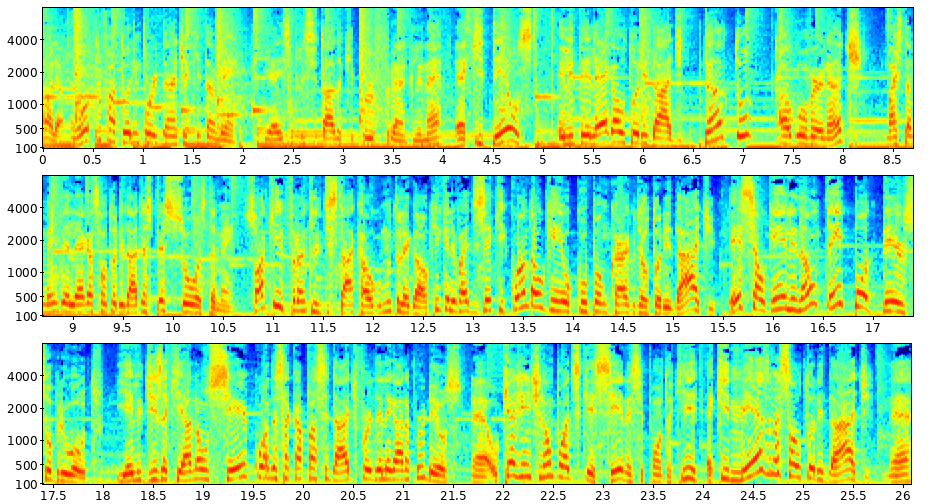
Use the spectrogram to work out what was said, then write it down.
Olha, outro fator importante aqui também, que é explicitado aqui por Franklin, né? É que Deus, ele delega autoridade tanto ao governante mas também delega essa autoridade às pessoas também. Só que Franklin destaca algo muito legal aqui, que ele vai dizer que quando alguém ocupa um cargo de autoridade, esse alguém ele não tem poder sobre o outro. E ele diz aqui, a não ser quando essa capacidade for delegada por Deus. É, o que a gente não pode esquecer nesse ponto aqui é que mesmo essa autoridade, né,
